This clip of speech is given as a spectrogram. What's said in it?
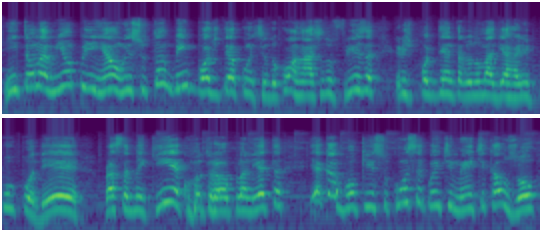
Então, na minha opinião, isso também pode ter acontecido com a raça do Freeza. Eles podem ter entrado numa guerra ali por poder, para saber quem ia controlar o planeta, e acabou que isso, consequentemente, causou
